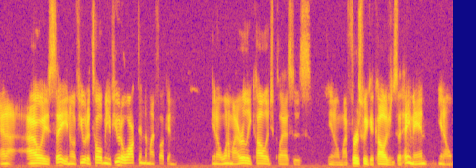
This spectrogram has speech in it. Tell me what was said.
and I, I always say, you know, if you would have told me, if you would have walked into my fucking, you know, one of my early college classes, you know, my first week of college, and said, hey man, you know,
